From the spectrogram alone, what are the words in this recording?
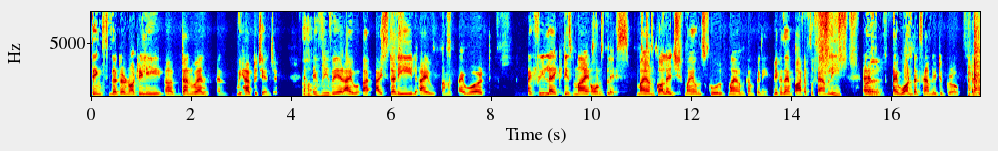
things that are not really uh, done well and we have to change it. Uh-huh. and everywhere I, I, I studied i i mean i worked i feel like it is my own place my own college my own school my own company because i'm part of the family and right. i want that family to grow so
